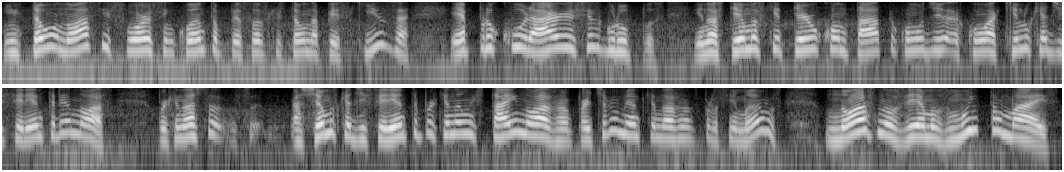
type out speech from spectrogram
então o nosso esforço enquanto pessoas que estão na pesquisa é procurar esses grupos. E nós temos que ter o contato com, o, com aquilo que é diferente de nós. Porque nós achamos que é diferente porque não está em nós. A partir do momento que nós nos aproximamos, nós nos vemos muito mais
